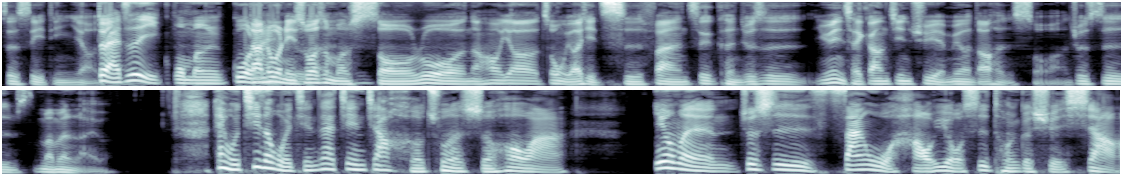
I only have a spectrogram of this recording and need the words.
这是一定要的。对啊，这是以我们过来。那如果你说什么熟络，然后要中午要一起吃饭，这个可能就是因为你才刚进去，也没有到很熟啊，就是慢慢来吧。哎、欸，我记得我以前在建教合作的时候啊。因为我们就是三五好友是同一个学校，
